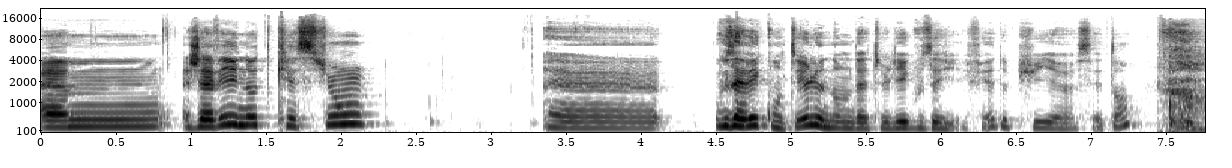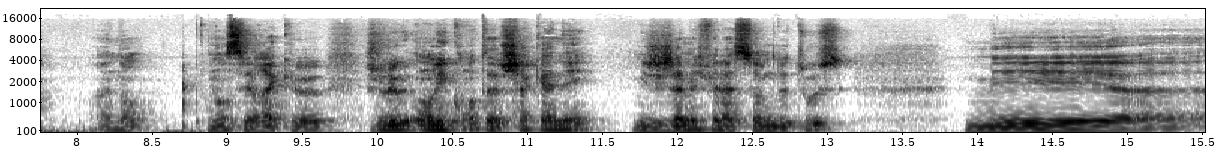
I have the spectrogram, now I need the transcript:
Euh, J'avais une autre question. Euh, vous avez compté le nombre d'ateliers que vous aviez fait depuis euh, 7 ans? Ah non, non c'est vrai que je le- on les compte chaque année, mais j'ai jamais fait la somme de tous. Mais euh,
